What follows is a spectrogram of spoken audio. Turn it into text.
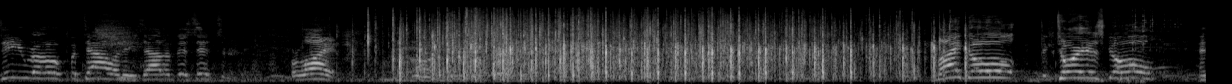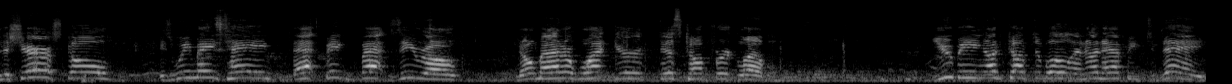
zero fatalities out of this incident for Lyons. My goal, Victoria's goal, and the sheriff's goal is we maintain that big fat zero no matter what your discomfort level. You being uncomfortable and unhappy today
